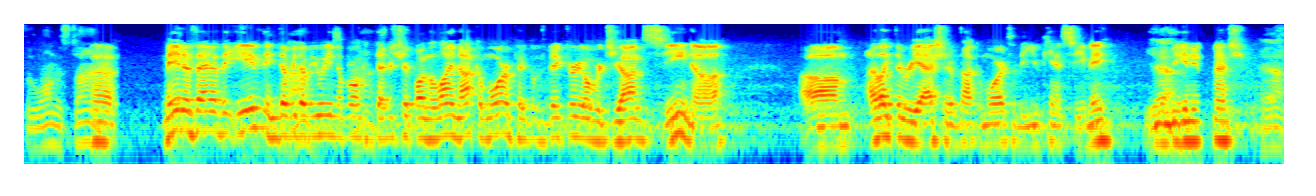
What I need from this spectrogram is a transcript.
for the longest time. Uh, main event of the evening: WWE number one contendership on the line. Nakamura picked up the victory over John Cena. Um, I like the reaction of Nakamura to the "You can't see me" in yeah, the beginning of the match. yeah.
